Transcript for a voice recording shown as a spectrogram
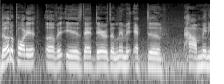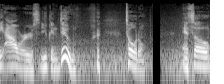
The other part of it is that there's a limit at the how many hours you can do total. And so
